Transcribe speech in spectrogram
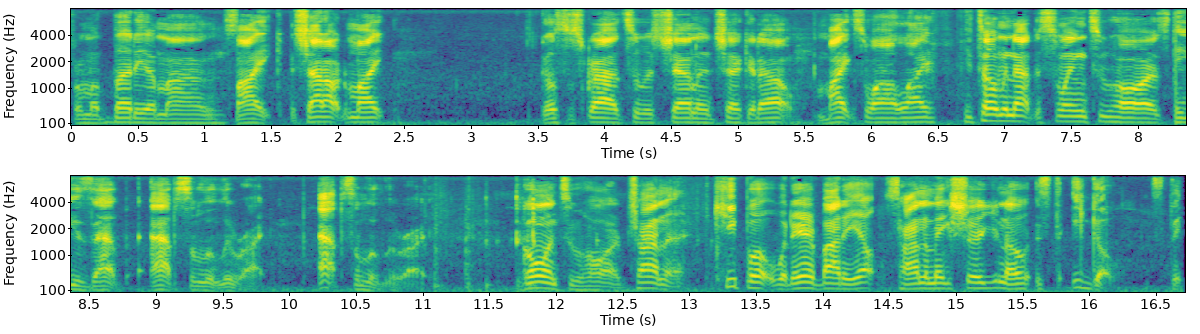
from a buddy of mine, Mike. Shout out to Mike. Go subscribe to his channel and check it out. Mike's Wildlife. He told me not to swing too hard. He's absolutely right. Absolutely right. Going too hard, trying to keep up with everybody else, trying to make sure, you know, it's the ego. It's the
